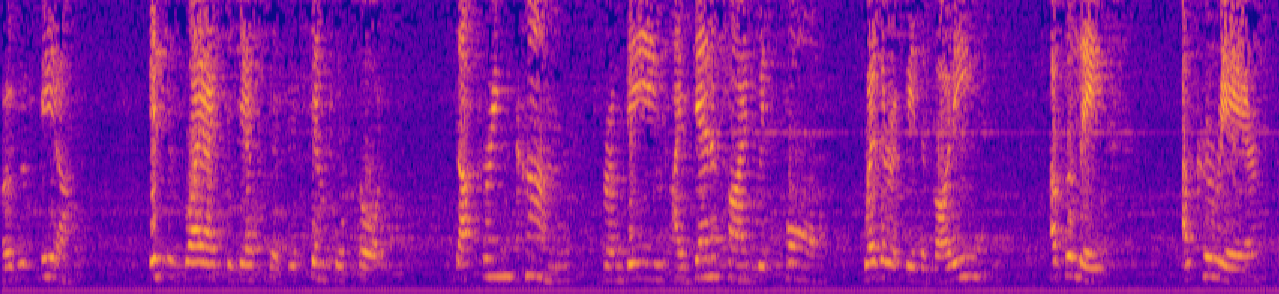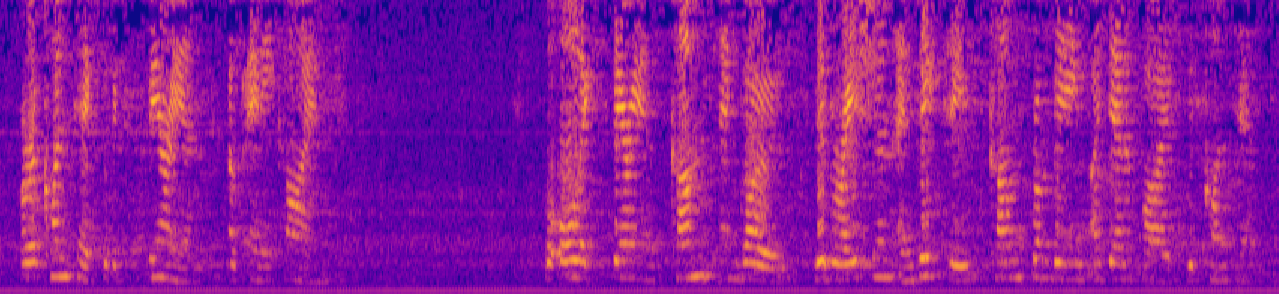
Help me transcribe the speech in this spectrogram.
over fear. This is why I suggested this simple thought. Suffering comes from being identified with form, whether it be the body, a belief, a career, or a context of experience of any kind. For all experience comes and goes. Liberation and deep peace come from being identified with content.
